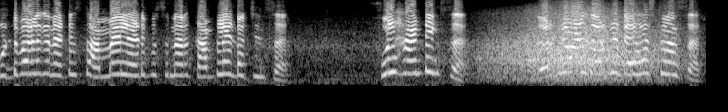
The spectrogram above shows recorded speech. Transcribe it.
గుడ్డు వాళ్ళగా నటిస్తూ అమ్మాయిలు నడిపిస్తున్నారు కంప్లైంట్ వచ్చింది సార్ ఫుల్ హంటింగ్ సార్ దొరికిన వాళ్ళు దొరికి వేసేస్తున్నాం సార్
